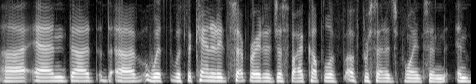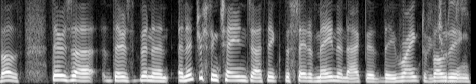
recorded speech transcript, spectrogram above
Uh, and uh, uh, with with the candidates separated just by a couple of, of percentage points in, in both, there's a there's been an, an interesting change. I think the state of Maine enacted the ranked voting,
